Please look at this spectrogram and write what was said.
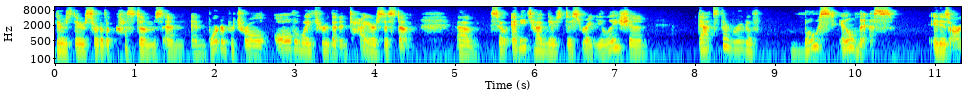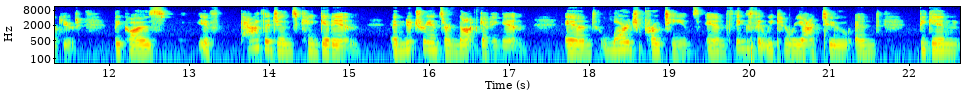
there's there's sort of a customs and, and border patrol all the way through that entire system. Um, so anytime there's dysregulation, that's the root of most illness. It is argued because if pathogens can get in and nutrients are not getting in, and large proteins and things that we can react to and begin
